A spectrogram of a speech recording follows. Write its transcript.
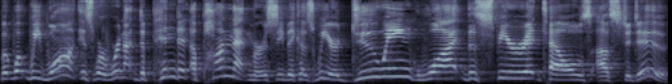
But what we want is where we're not dependent upon that mercy because we are doing what the Spirit tells us to do.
